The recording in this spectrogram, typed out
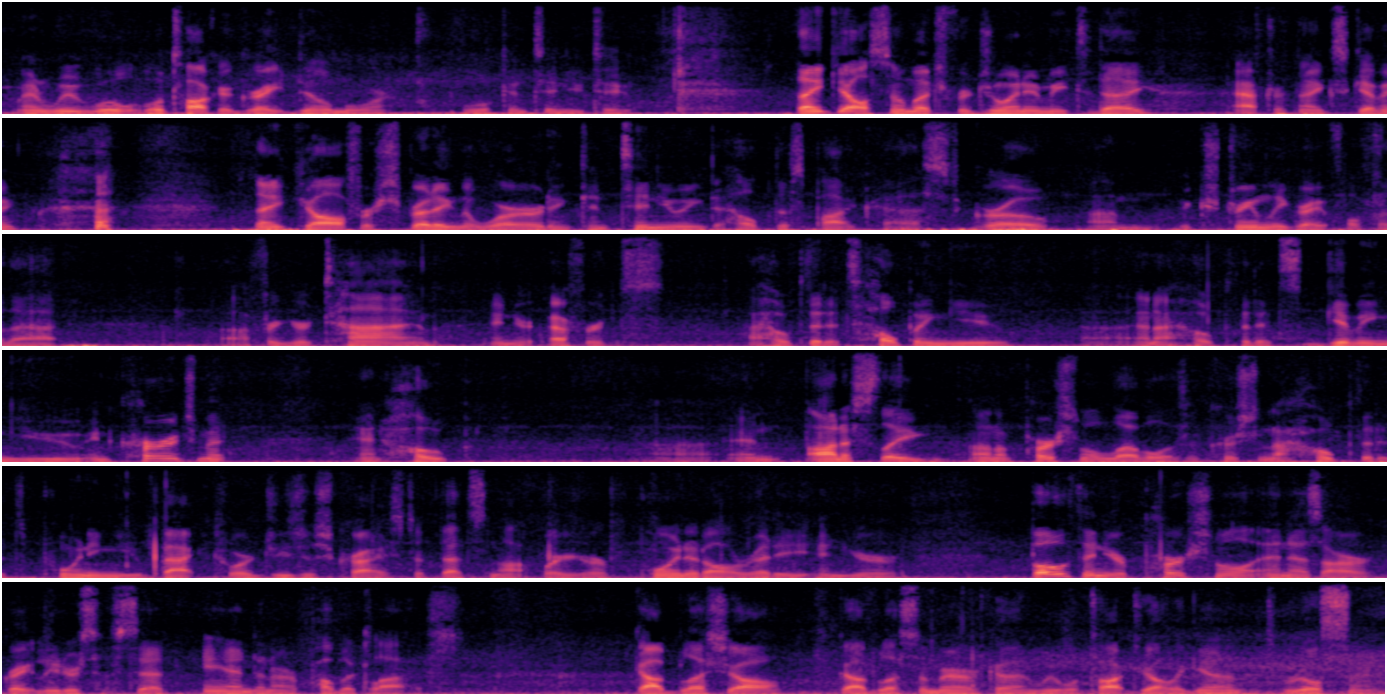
And we will we'll talk a great deal more. We'll continue to. Thank you all so much for joining me today after Thanksgiving. Thank you all for spreading the word and continuing to help this podcast grow. I'm extremely grateful for that, uh, for your time and your efforts. I hope that it's helping you, uh, and I hope that it's giving you encouragement and hope. Uh, and honestly, on a personal level as a Christian, I hope that it's pointing you back toward Jesus Christ if that's not where you're pointed already in your both in your personal and as our great leaders have said and in our public lives. God bless y'all. God bless America, and we will talk to y'all again real soon.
